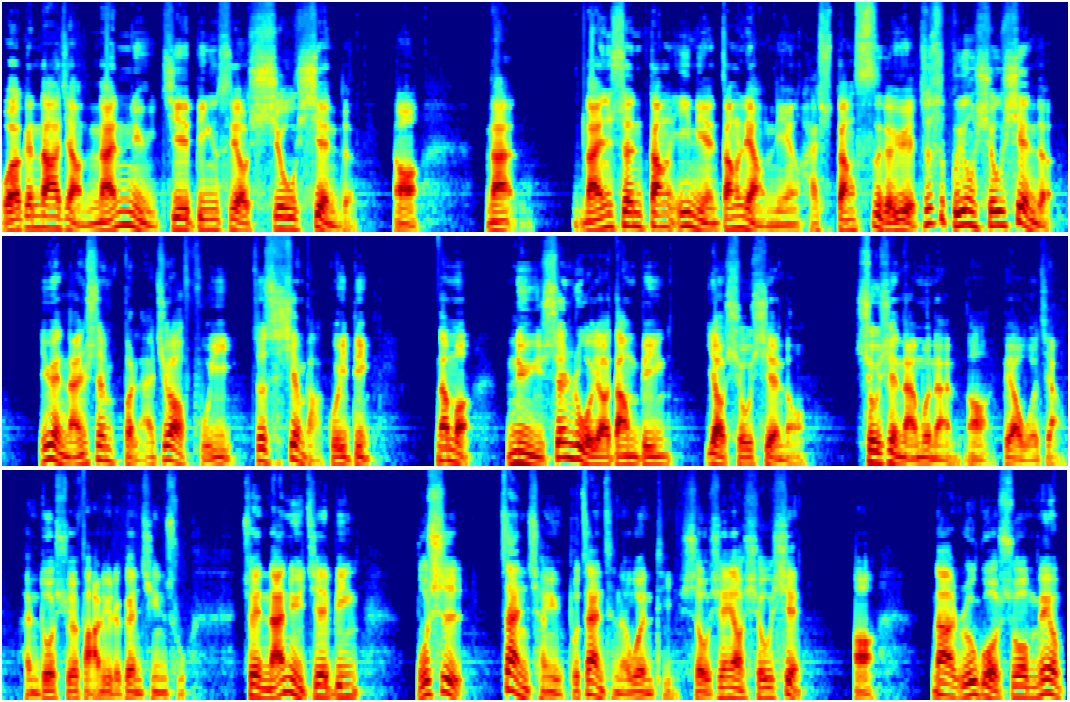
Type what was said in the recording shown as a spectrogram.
我要跟大家讲，男女皆兵是要修宪的啊。男男生当一年、当两年还是当四个月，这是不用修宪的，因为男生本来就要服役，这是宪法规定。那么女生如果要当兵，要修宪哦。修宪难不难啊？不要我讲，很多学法律的更清楚。所以男女皆兵不是赞成与不赞成的问题，首先要修宪啊。那如果说没有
